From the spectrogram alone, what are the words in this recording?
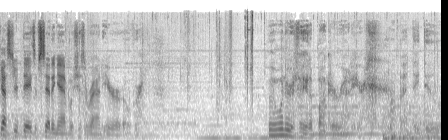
guess your days of setting ambushes around here are over. I wonder if they had a bunker around here. I'll bet they do.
